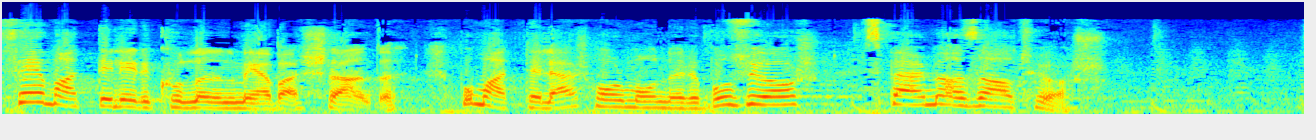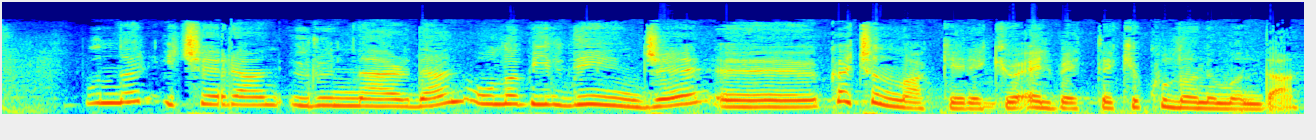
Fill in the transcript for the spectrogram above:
F maddeleri kullanılmaya başlandı. Bu maddeler hormonları bozuyor, spermi azaltıyor. Bunlar içeren ürünlerden olabildiğince e, kaçınmak gerekiyor elbette ki kullanımından.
